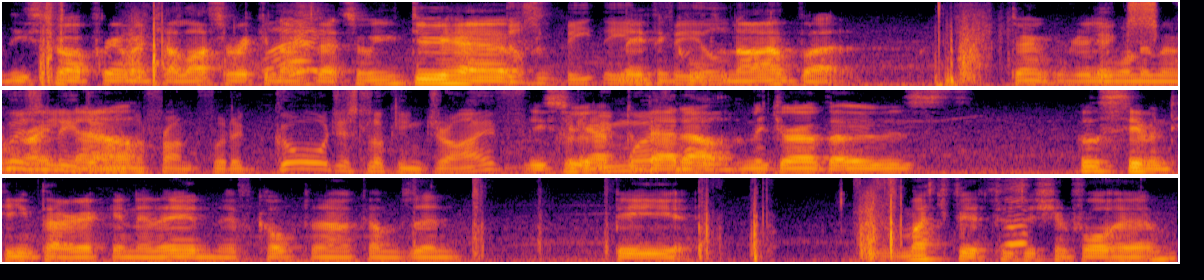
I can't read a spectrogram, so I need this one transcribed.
these two are pretty much our last to recognize that. So we do have doesn't beat the Nathan. Coulter but don't really want him in right Exquisitely done on now. the front foot. A gorgeous looking drive. These two have to bat out the majority of the overs. Till the 17th, I reckon, and then if Coulter comes in, be a much better position for him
